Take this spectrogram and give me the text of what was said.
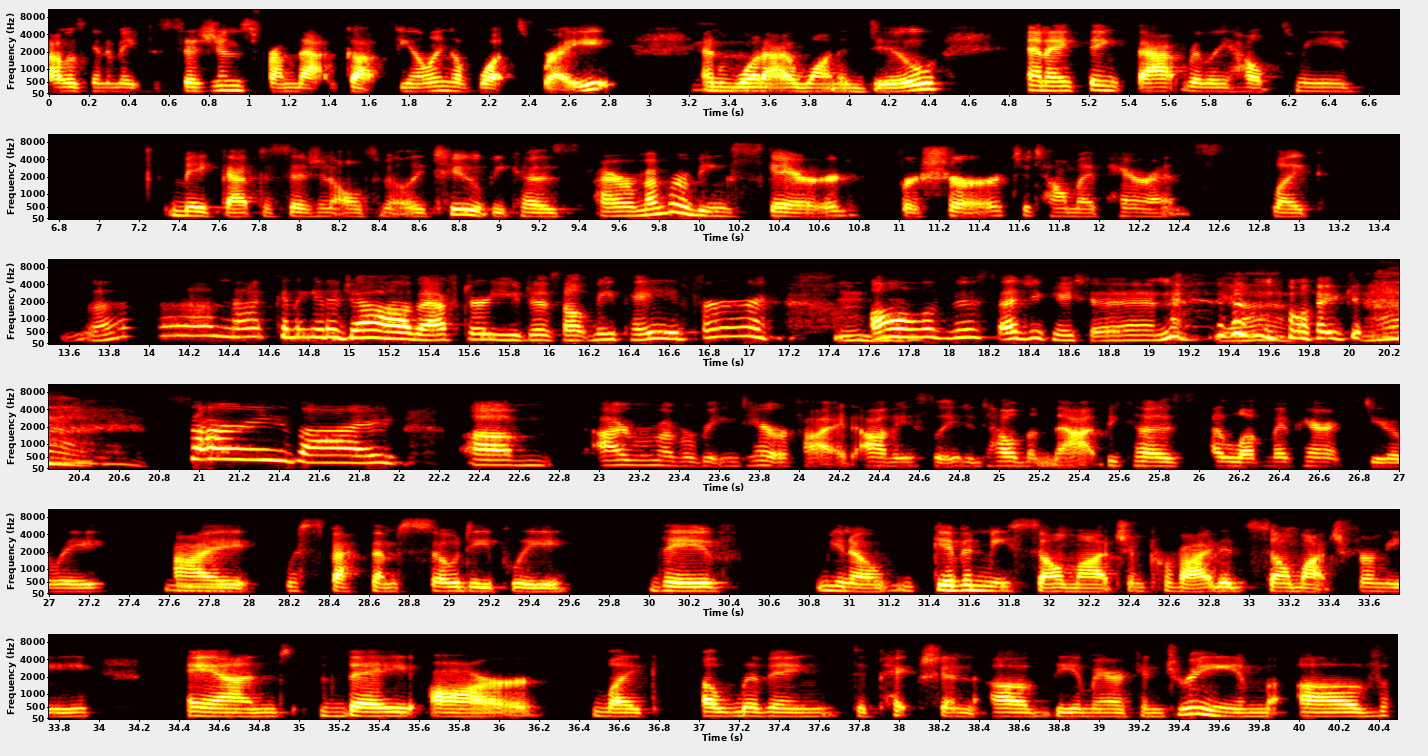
I was going to make decisions from that gut feeling of what's right and what i want to do. And i think that really helped me make that decision ultimately too because i remember being scared for sure to tell my parents like "Uh, i'm not going to get a job after you just helped me paid for Mhm. all of this education Yeah, like yeah. sorry bye um i remember being terrified obviously to tell them that because i love my parents dearly Mm. I respect them so deeply. They've, you know, given me so much and provided so much for me. And they are like a living depiction of the American dream of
